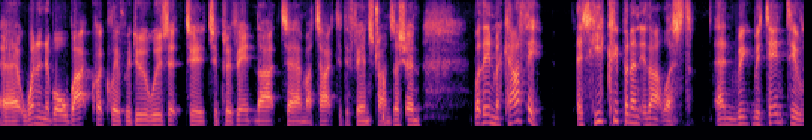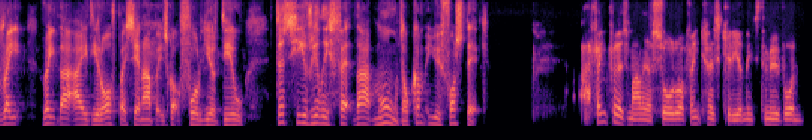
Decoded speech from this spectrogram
uh, winning the ball back quickly if we do lose it to, to prevent that um, attack to defence transition. But then McCarthy, is he creeping into that list? And we, we tend to write write that idea off by saying, ah, but he's got a four year deal does he really fit that mould? I'll come to you first, Dick. I think for Ismaila Soro, I think his career needs to move on,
